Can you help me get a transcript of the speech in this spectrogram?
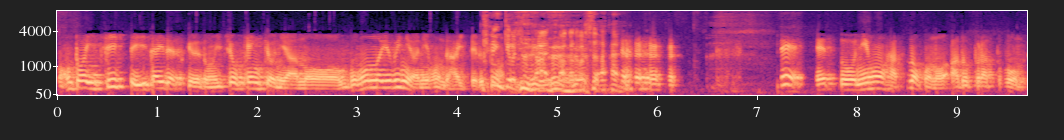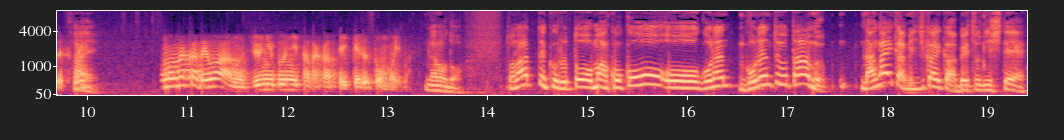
本当は1位って言いたいですけれども、一応謙虚にあの5本の指には2本で入っていると。謙虚に。はい。わかりました。はい。で、えっと、日本初のこのアドプラットフォームですね、はい。この中ではあの十二分に戦っていけると思います。なるほど。となってくると、まあ、ここをお5年、5年というターム、長いか短いかは別にして、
